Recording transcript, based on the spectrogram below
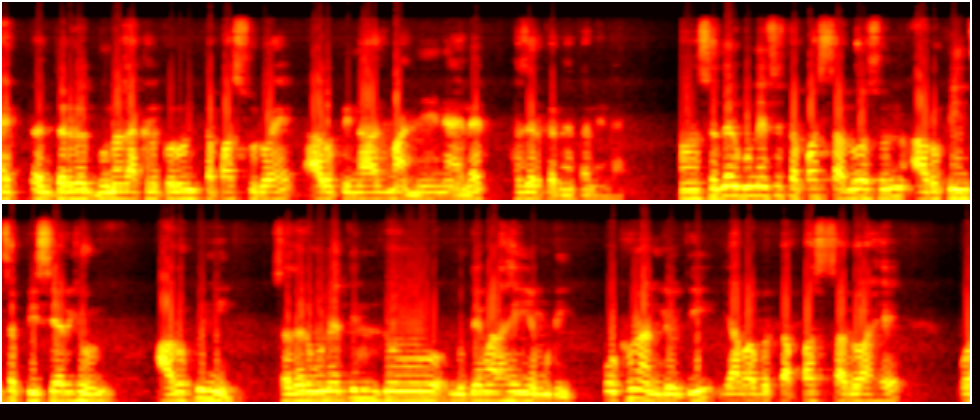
act अंतर्गत गुन्हा दाखल करून तपास सुरू आहे. आरोपींना आज माननीय न्यायालयात हजर करण्यात आलेला आहे. सदर गुन्ह्याचा तपास चालू असून आरोपींचा पी सी आर घेऊन आरोपींनी सदर गुन्ह्यातील जो मुद्देमाल आहे एम डी कोठून आणली होती याबाबत तपास चालू आहे व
